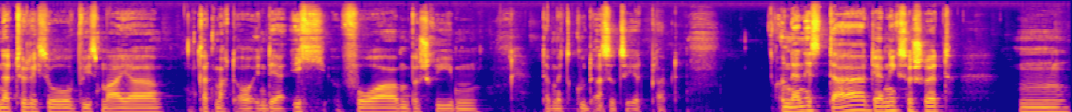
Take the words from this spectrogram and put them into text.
natürlich so, wie es Maya gerade macht, auch in der Ich-Form beschrieben, damit es gut assoziiert bleibt. Und dann ist da der nächste Schritt, mh,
